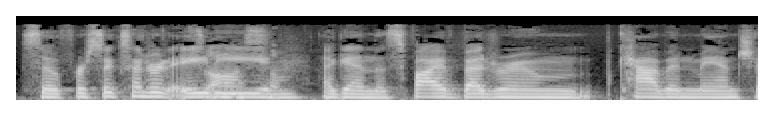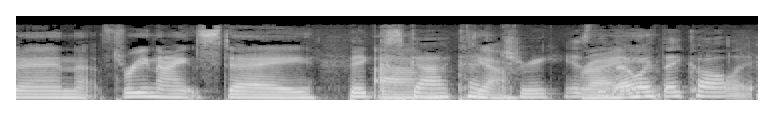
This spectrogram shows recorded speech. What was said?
So for six hundred eighty, awesome. again, this five bedroom cabin mansion, three night stay, Big um, Sky yeah, Country. Isn't right? that what they call it?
